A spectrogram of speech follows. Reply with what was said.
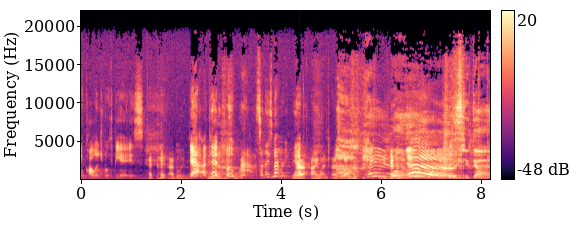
in college both bas At Pitt, I believe. yeah at pitt oh wow that's a nice memory Where yeah I went as well. Oh, hey, yeah. you guys,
